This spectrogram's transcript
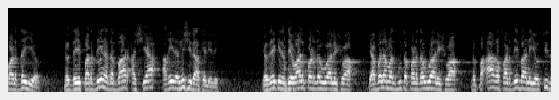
پردی نو دې پردې نه د بار اشیاء غیر نشي داخلي دي یو ځای کې د دیوال پرده والی شو یا بل مضبوطه پرده والی شو نو په هغه پردې باندې یو سیز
